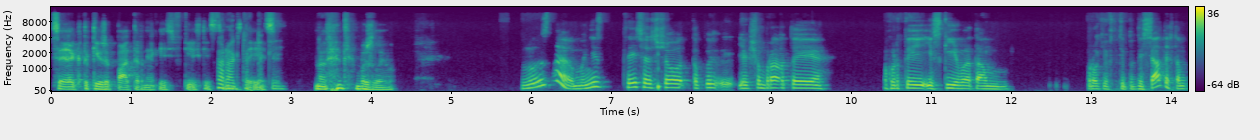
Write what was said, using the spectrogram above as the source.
це як такий вже паттерн якийсь в київській сцені, Характер здається. такий. Ну, можливо. Ну, не знаю, мені здається, що якщо брати гурти із Києва там років типу 10-х, там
